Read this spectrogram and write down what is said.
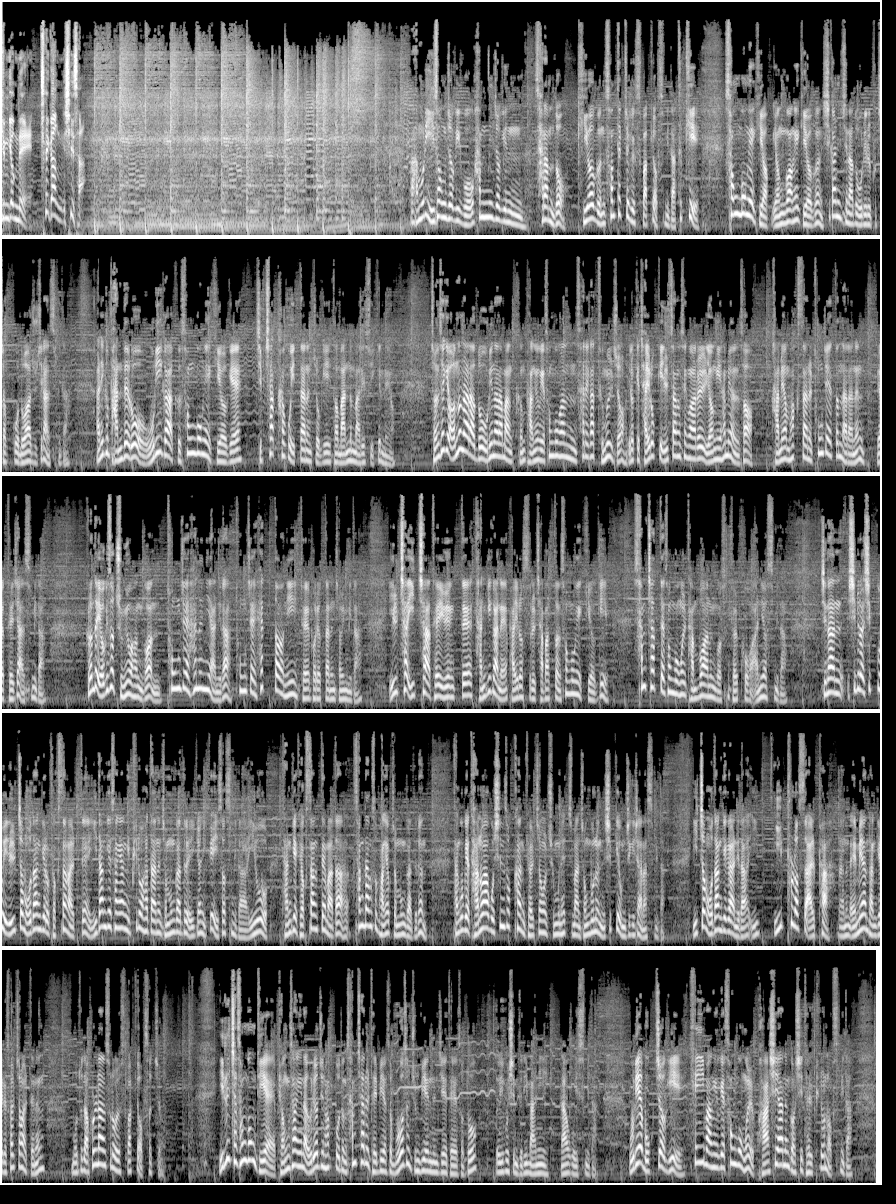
김경래 최강 시사. 아무리 이성적이고 합리적인 사람도 기억은 선택적일 수밖에 없습니다. 특히 성공의 기억, 영광의 기억은 시간이 지나도 우리를 붙잡고 놓아주질 않습니다. 아니 그 반대로 우리가 그 성공의 기억에 집착하고 있다는 쪽이 더 맞는 말일 수 있겠네요. 전 세계 어느 나라도 우리나라만큼 방역에 성공한 사례가 드물죠. 이렇게 자유롭게 일상생활을 영위하면서 감염 확산을 통제했던 나라는 몇 되지 않습니다. 그런데 여기서 중요한 건 통제하는이 아니라 통제했더니 돼버렸다는 점입니다. 1차, 2차 대유행 때 단기간에 바이러스를 잡았던 성공의 기억이 3차 때 성공을 담보하는 것은 결코 아니었습니다. 지난 11월 19일 1.5단계로 격상할 때 2단계 상향이 필요하다는 전문가들의 의견이 꽤 있었습니다. 이후 단계 격상 때마다 상당수 방역 전문가들은 당국에 단호하고 신속한 결정을 주문했지만 정부는 쉽게 움직이지 않았습니다. 2.5단계가 아니라 2, 2 플러스 알파라는 애매한 단계를 설정할 때는 모두 다 혼란스러울 수밖에 없었죠. 1, 2차 성공 뒤에 병상이나 의료진 확보 등 3차를 대비해서 무엇을 준비했는지에 대해서도 의구심들이 많이 나오고 있습니다. 우리의 목적이 K방역의 성공을 과시하는 것이 될 필요는 없습니다.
